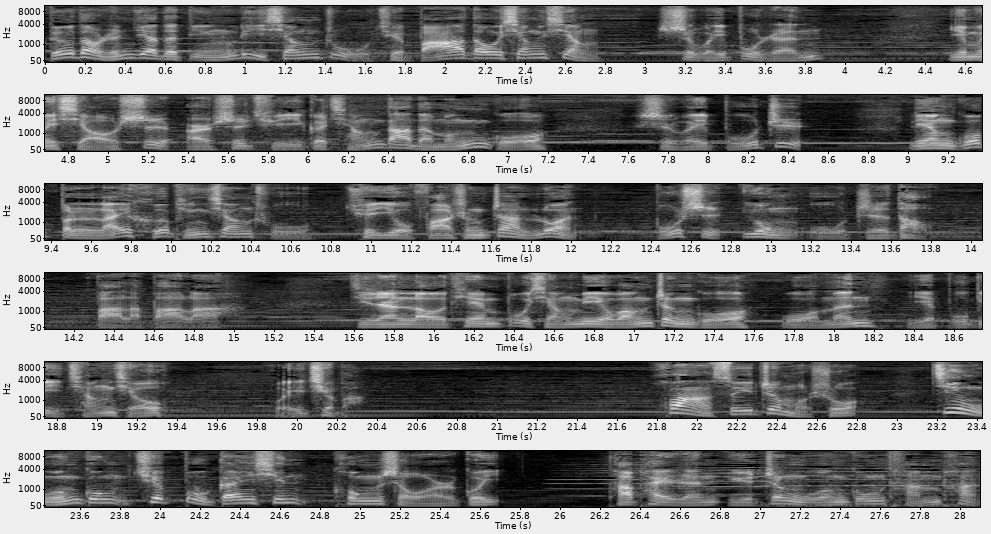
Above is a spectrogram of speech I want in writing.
得到人家的鼎力相助，却拔刀相向，视为不仁。因为小事而失去一个强大的盟国。”视为不智，两国本来和平相处，却又发生战乱，不是用武之道。罢了罢了，既然老天不想灭亡郑国，我们也不必强求，回去吧。话虽这么说，晋文公却不甘心空手而归，他派人与郑文公谈判，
